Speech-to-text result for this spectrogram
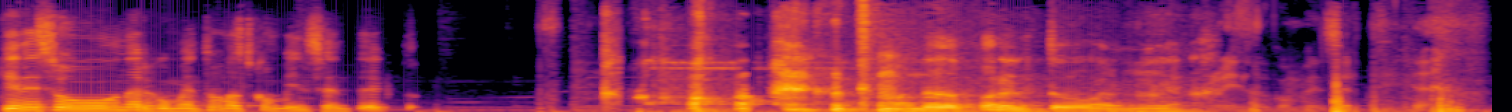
¿tienes un argumento más convincente, Héctor? Te he mandado por el tubo, mío. No convencerte.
